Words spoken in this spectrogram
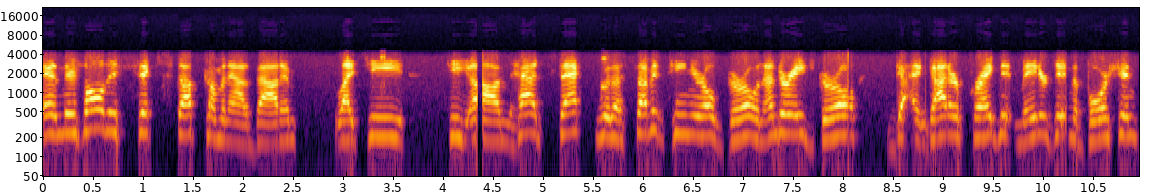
And there's all this sick stuff coming out about him, like he he um had sex with a 17 year old girl, an underage girl, got, and got her pregnant, made her get an abortion.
